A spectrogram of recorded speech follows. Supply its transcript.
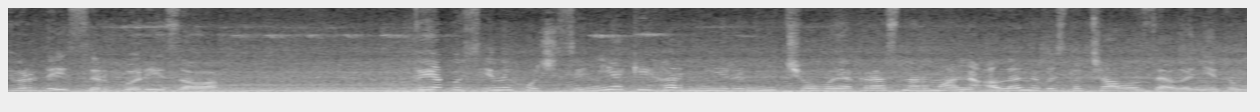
твердий сир порізала. То якось і не хочеться ніяких гарнірів, нічого, якраз нормально, але не вистачало зелені, тому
